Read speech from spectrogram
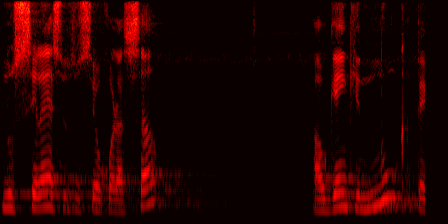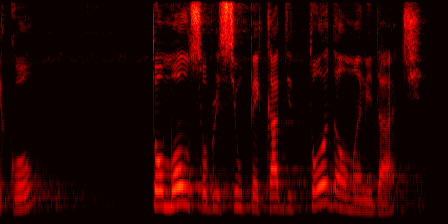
No silêncio do seu coração, alguém que nunca pecou, tomou sobre si o pecado de toda a humanidade.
